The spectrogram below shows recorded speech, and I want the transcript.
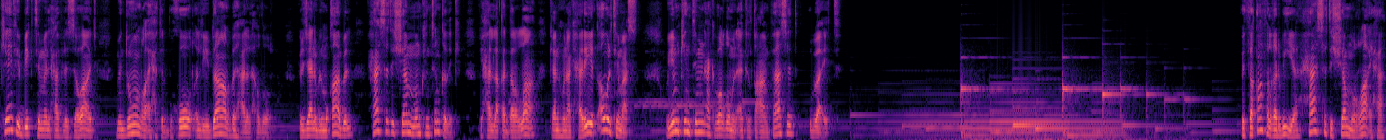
كيف بيكتمل حفل الزواج من دون رائحة البخور اللي يدار به على الحضور؟ في الجانب المقابل حاسة الشم ممكن تنقذك. في حال لا قدر الله كان هناك حريق أو التماس ويمكن تمنعك برضو من أكل طعام فاسد وبايت. في الثقافة الغربية حاسة الشم والرائحة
